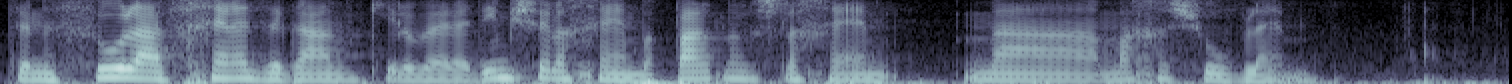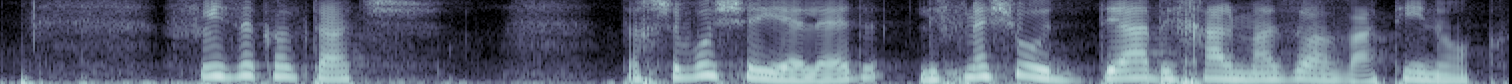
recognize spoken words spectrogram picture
תנסו לאבחן את זה גם, כאילו, בילדים שלכם, בפרטנר שלכם, מה, מה חשוב להם. physical touch, תחשבו שילד, לפני שהוא יודע בכלל מה זו אהבת תינוק,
